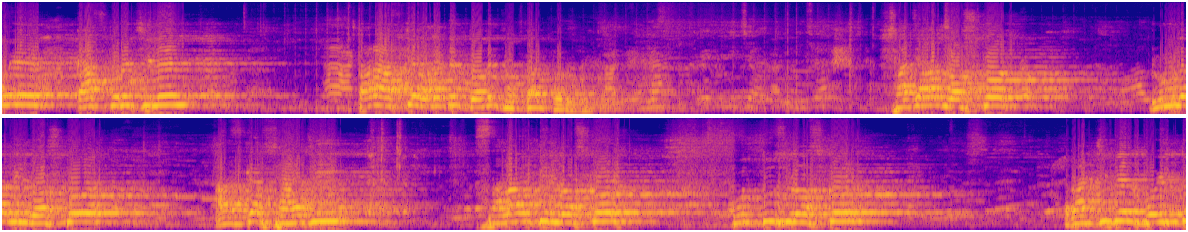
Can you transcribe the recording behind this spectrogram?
হয়ে কাজ করেছিলেন তারা আজকে আমাদের দলে যোগদান করবে। শাহজাহান লস্কর, রুহুল আমিন লস্কর, আজগার শাহজি, সালাউদ্দিন লস্কর কুদ্দুস লস্কর, রাকিবেল বৈদ্য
